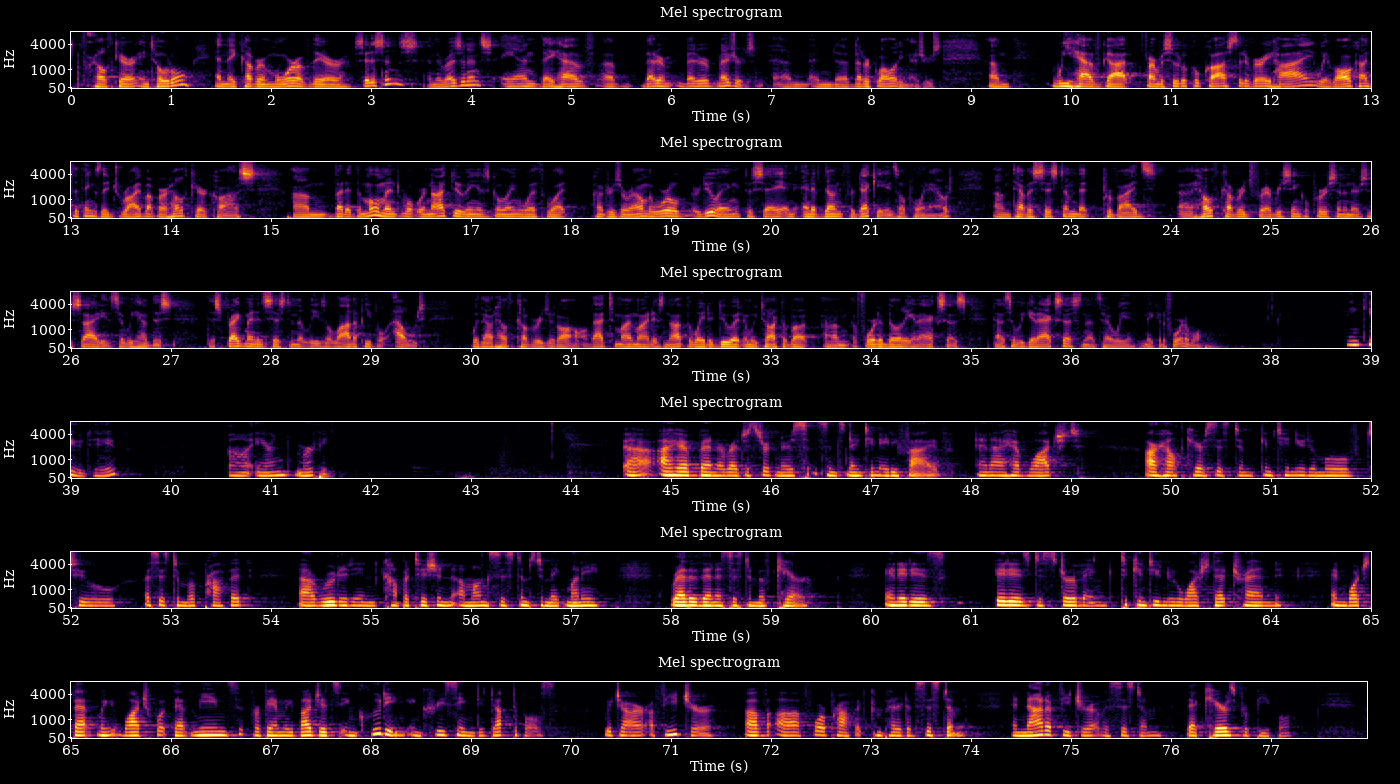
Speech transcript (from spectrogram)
for healthcare in total, and they cover more of their citizens and their residents, and they have uh, better better measures um, and uh, better quality measures. Um, we have got pharmaceutical costs that are very high. We have all kinds of things that drive up our healthcare costs. Um, but at the moment, what we're not doing is going with what countries around the world are doing to say, and, and have done for decades, I'll point out, um, to have a system that provides uh, health coverage for every single person in their society. So we have this, this fragmented system that leaves a lot of people out without health coverage at all. That, to my mind, is not the way to do it. And we talk about um, affordability and access. That's how we get access, and that's how we make it affordable. Thank you, Dave. Uh, Erin Murphy. Uh, I have been a registered nurse since 1985, and I have watched our healthcare system continue to move to a system of profit uh, rooted in competition among systems to make money rather than a system of care. And it is, it is disturbing to continue to watch that trend and watch, that, watch what that means for family budgets, including increasing deductibles, which are a feature of a for profit competitive system and not a feature of a system that cares for people.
